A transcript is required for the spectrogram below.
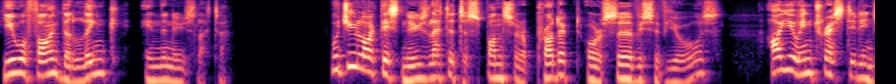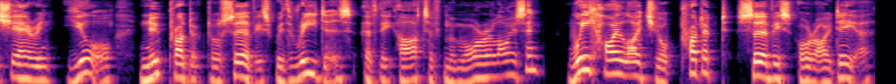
You will find the link in the newsletter. Would you like this newsletter to sponsor a product or a service of yours? Are you interested in sharing your new product or service with readers of The Art of Memorializing? We highlight your product, service, or idea,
